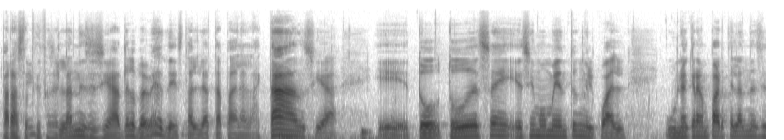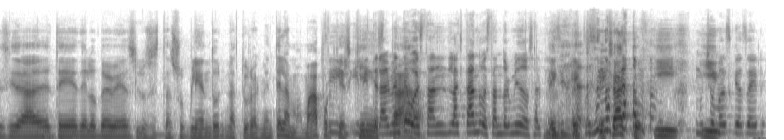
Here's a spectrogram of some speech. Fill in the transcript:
para satisfacer las necesidades de los bebés, de estar en la etapa de la lactancia, eh, todo, todo ese, ese momento en el cual una gran parte de las necesidades de, de, los bebés los está supliendo naturalmente la mamá, porque es quien literalmente o están lactando o están dormidos al principio. Exacto. y, mucho más que hacer.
